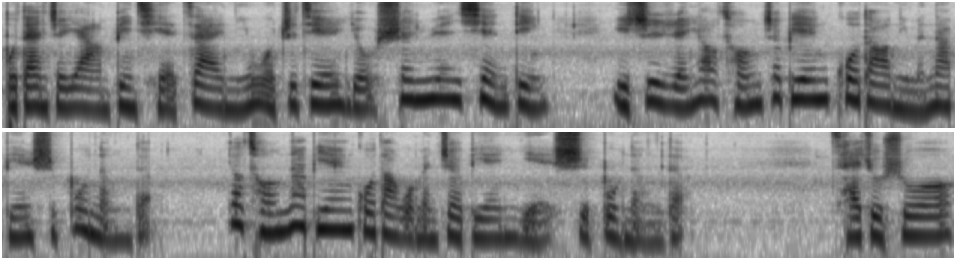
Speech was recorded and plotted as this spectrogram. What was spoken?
不但这样，并且在你我之间有深渊限定，以致人要从这边过到你们那边是不能的，要从那边过到我们这边也是不能的。财主说：“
